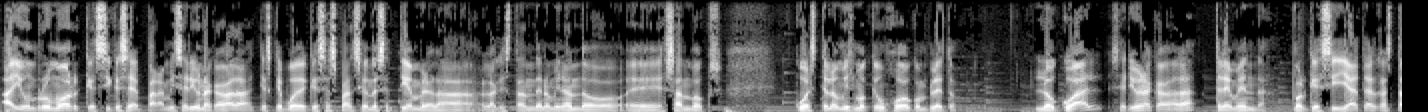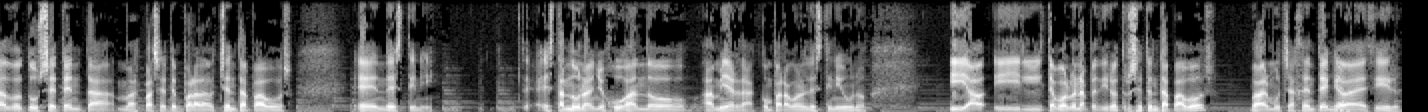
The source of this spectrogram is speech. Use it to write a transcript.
Hay un rumor que sí que se- para mí sería una cagada, que es que puede que esa expansión de septiembre, la, la que están denominando eh, Sandbox, cueste lo mismo que un juego completo. Lo cual sería una cagada tremenda. Porque si ya te has gastado tus 70 más pase de temporada, 80 pavos en Destiny, estando un año jugando a mierda comparado con el Destiny 1, y, a- y te vuelven a pedir otros 70 pavos, va a haber mucha gente que va a decir,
